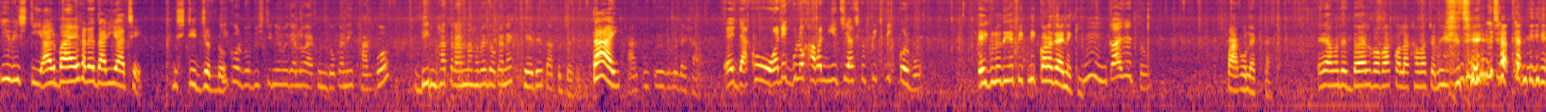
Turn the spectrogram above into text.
কি বৃষ্টি আর বা এখানে দাঁড়িয়ে আছে। বৃষ্টির জন্য। কি করব? বৃষ্টি নেমে গেল এখন দোকানেই থাকব। ডিম ভাত রান্না হবে দোকানে খেয়ে দে তারপর যাবে। তাই? আর কুকুরগুলো দেখা। এই দেখো অনেকগুলো খাবার নিয়েছি আজকে পিকনিক করব। এইগুলো দিয়ে পিকনিক করা যায় নাকি? হুম কাজে তো। পাগল একটা। এই আমাদের দয়াল বাবা কলা খাওয়া চলে এসেছে ছাতা নিয়ে।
